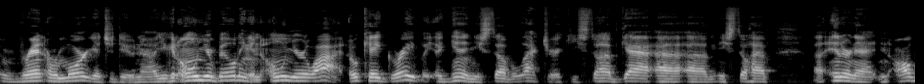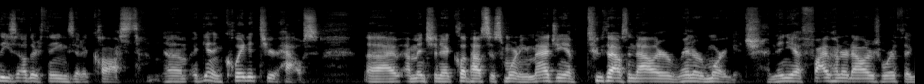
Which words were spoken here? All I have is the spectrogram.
rent or mortgage due. Now you can own your building and own your lot. Okay, great, but again, you still have electric, you still have gas, uh, um, you still have uh, internet, and all these other things that it costs. Um, again, equate it to your house. Uh, I, mentioned at Clubhouse this morning. Imagine you have two thousand dollar renter mortgage, and then you have five hundred dollars worth of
